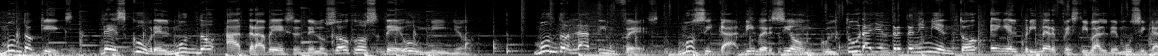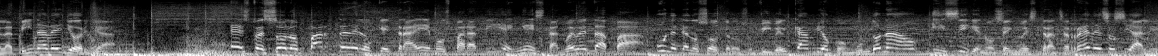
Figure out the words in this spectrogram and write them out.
Mundo Kicks, descubre el mundo a través de los ojos de un niño. Mundo Latin Fest, música, diversión, cultura y entretenimiento en el primer festival de música latina de Georgia. Esto es solo parte de lo que traemos para ti en esta nueva etapa. Únete a nosotros, vive el cambio con Mundo Now y síguenos en nuestras redes sociales.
